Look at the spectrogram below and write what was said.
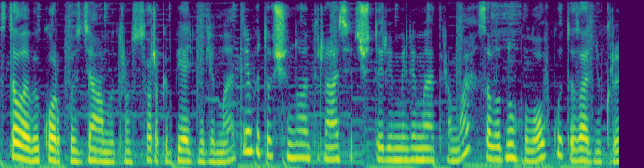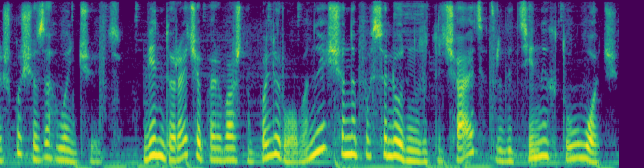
Сталевий корпус діаметром 45 мм і товщиною 13,4 мм має заводну головку та задню кришку, що загвинчуються. Він, до речі, переважно полірований, що не повсюдно зустрічається в традиційних Tool Watch.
